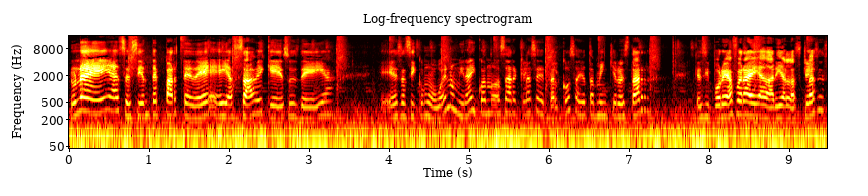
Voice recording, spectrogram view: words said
Luna ella se siente parte de, ella sabe que eso es de ella. Es así como, bueno, mira, ¿y cuándo vas a dar clase de tal cosa? Yo también quiero estar. Que si por ella fuera, ella daría las clases.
